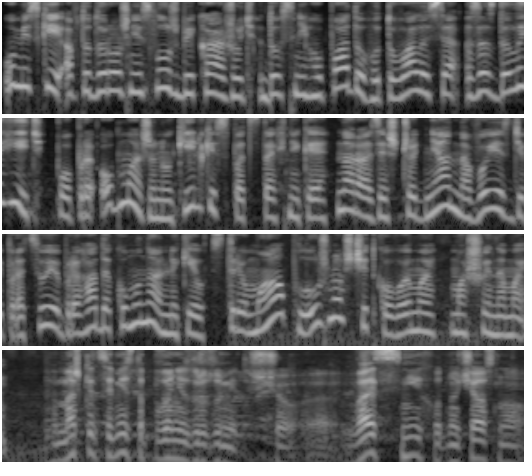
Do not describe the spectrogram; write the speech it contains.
У міській автодорожній службі кажуть, до снігопаду готувалися заздалегідь, попри обмежену кількість спецтехніки. Наразі щодня на виїзді працює бригада комунальників з трьома плужно-щітковими машинами. Мешканці міста повинні зрозуміти, що е, весь сніг одночасно,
